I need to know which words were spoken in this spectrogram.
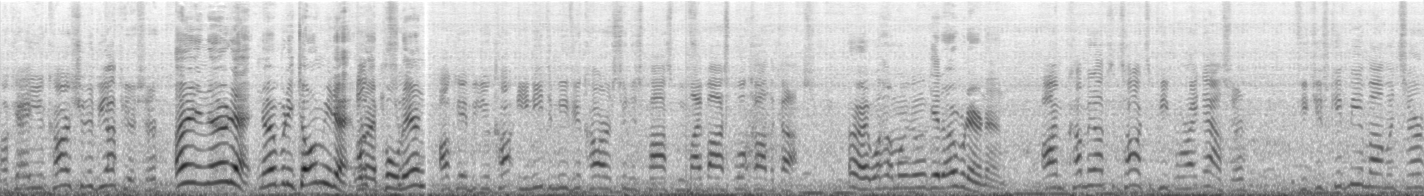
Okay, your car shouldn't be up here, sir. I didn't know that. Nobody told me that when I pulled so- in. Okay, but your car, you need to move your car as soon as possible. My boss will call the cops. All right, well, how am I going to get over there then? I'm coming up to talk to people right now, sir. If you just give me a moment, sir.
